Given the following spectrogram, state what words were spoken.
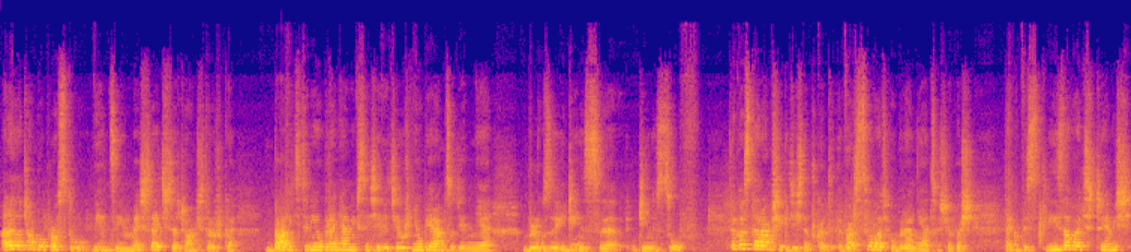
ale zaczęłam po prostu więcej myśleć, zaczęłam się troszkę bawić tymi ubraniami, w sensie wiecie, już nie ubieram codziennie bluzy i jeansy, jeansów, tylko staram się gdzieś na przykład warstwować ubrania, coś jakoś tak wystylizować czymś.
